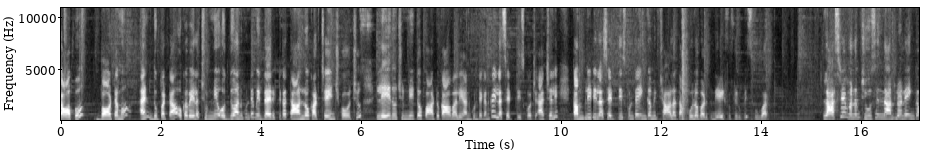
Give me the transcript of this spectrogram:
టాప్ బాటమ్ అండ్ దుపట్టా ఒకవేళ చున్నీ వద్దు అనుకుంటే మీరు డైరెక్ట్గా తాన్లో కట్ చేయించుకోవచ్చు. లేదు చున్నీతో పాటు కావాలి అనుకుంటే కనుక ఇలా సెట్ తీసుకోవచ్చు. యాక్చువల్లీ కంప్లీట్ ఇలా సెట్ తీసుకుంటే ఇంకా మీకు చాలా తక్కువలో పడుతుంది. Eight fifty rupees worth. Last time మనం చూసిన దాంట్లోనే ఇంకా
